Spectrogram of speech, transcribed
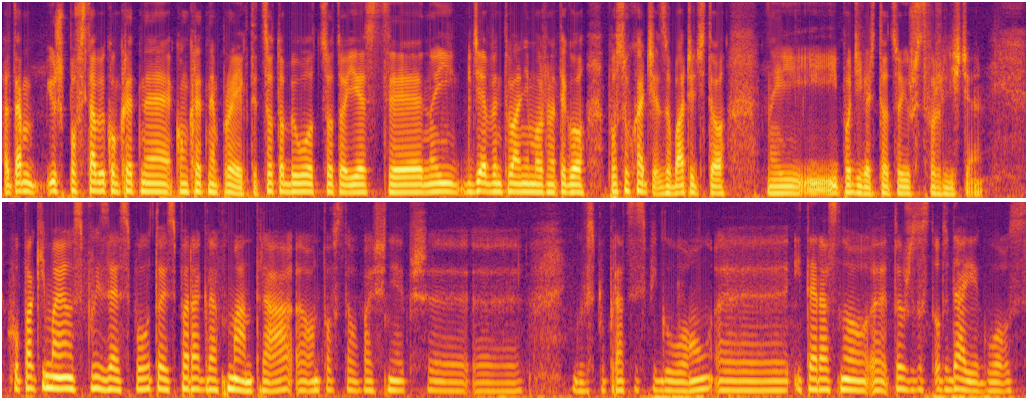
ale tam już powstały konkretne, konkretne projekty. Co to było, co to jest, no i gdzie ewentualnie można tego posłuchać, zobaczyć to no i, i podziwiać to, co już stworzyliście. Chłopaki mają swój zespół, to jest paragraf Mantra. On powstał właśnie przy e, jakby współpracy z Pigułą. E, I teraz no, e, to już oddaję głos,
